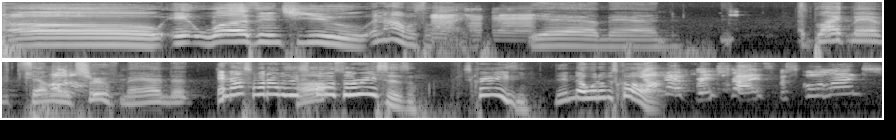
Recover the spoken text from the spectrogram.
oh, it wasn't you. And I was like, Yeah, man. A black man telling the truth, man. That, and that's when I was exposed to the racism. It's crazy. Didn't know what it was called. Y'all have French fries for school lunch?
